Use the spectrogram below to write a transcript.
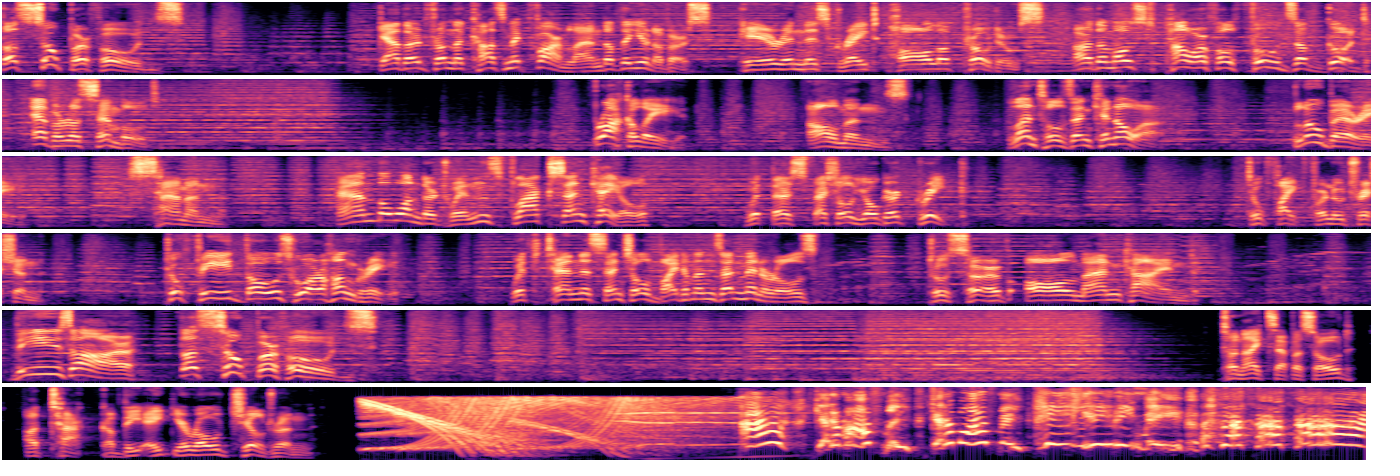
the Superfoods. Gathered from the cosmic farmland of the universe, here in this great hall of produce, are the most powerful foods of good ever assembled. Broccoli, almonds, lentils and quinoa, blueberry, salmon, and the Wonder Twins, Flax and Kale, with their special yogurt Greek. To fight for nutrition, to feed those who are hungry, with 10 essential vitamins and minerals to serve all mankind. These are the superfoods. Tonight's episode Attack of the Eight Year Old Children. Ah! Get him off me! Get him off me! He's eating me!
